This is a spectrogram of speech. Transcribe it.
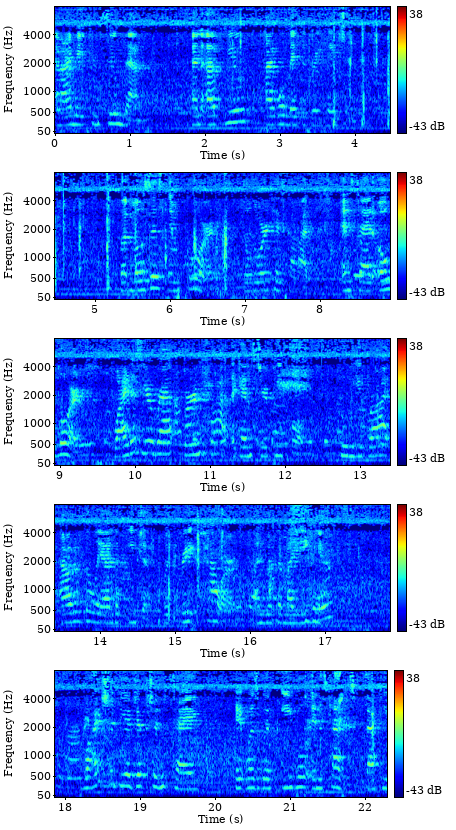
and I may consume them. And of you I will make a great nation. But Moses implored the Lord his God, and said, O Lord, why does your wrath burn hot against your people, whom you brought out of the land of Egypt with great power and with a mighty hand? Why should the Egyptians say, it was with evil intent that he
